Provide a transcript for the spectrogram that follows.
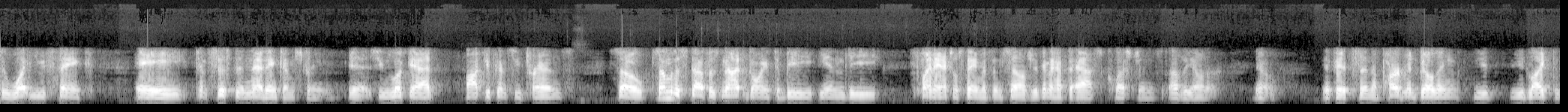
to what you think – a consistent net income stream is. You look at occupancy trends. So some of the stuff is not going to be in the financial statements themselves. You're going to have to ask questions of the owner. You know, if it's an apartment building, you'd, you'd like to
